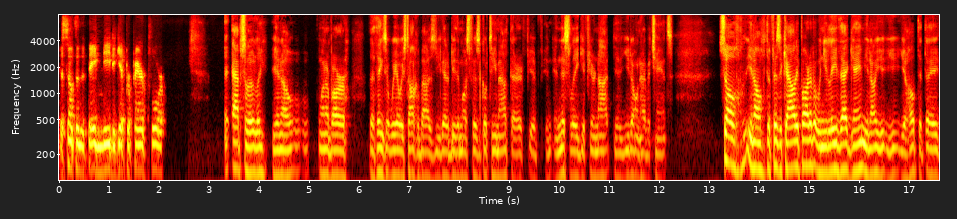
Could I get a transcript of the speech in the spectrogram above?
is something that they need to get prepared for? Absolutely. You know, one of our the things that we always talk about is you got to be the most physical team out there. If, if in, in, this league, if you're not, you don't have a chance. So you know the physicality part of it. When you leave that game, you know you, you, you hope that they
